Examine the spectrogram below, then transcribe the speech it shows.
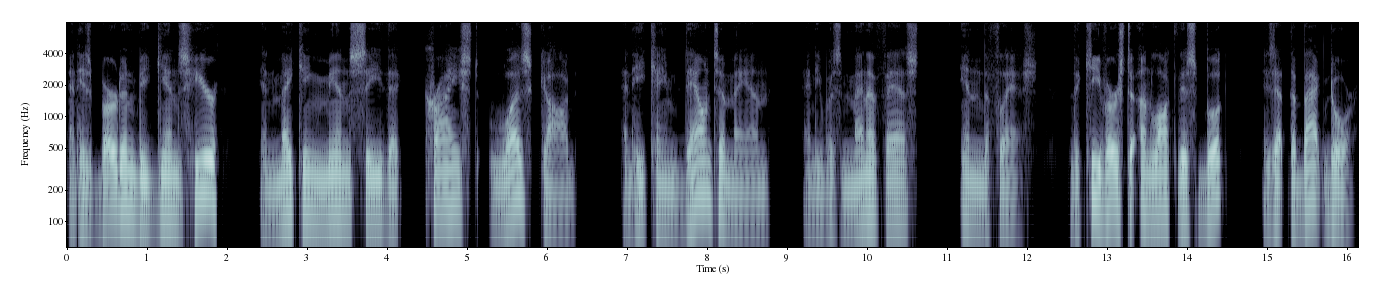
And his burden begins here in making men see that Christ was God and he came down to man and he was manifest in the flesh. The key verse to unlock this book is at the back door,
